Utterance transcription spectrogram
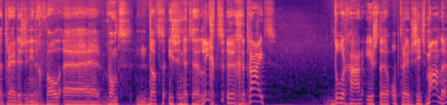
optredens in ieder geval. eh, want dat is in het eh, licht eh, gedraaid door haar eerste optreden sinds maanden.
